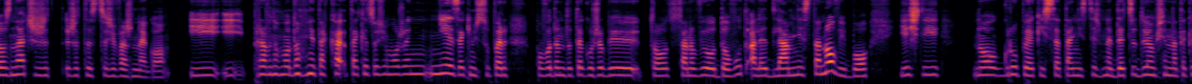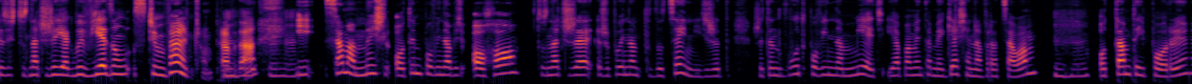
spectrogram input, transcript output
to znaczy, że, że to jest coś ważnego. I, i prawdopodobnie taka, takie coś może nie jest jakimś super powodem do tego, żeby to stanowiło dowód, ale dla mnie stanowi, bo jeśli no, grupy jakieś satanistyczne decydują się na takie coś, to znaczy, że jakby wiedzą, z czym walczą, prawda? Mm-hmm, I sama myśl o tym powinna być, oho, to znaczy, że, że powinnam to docenić, że, że ten głód powinnam mieć. I ja pamiętam, jak ja się nawracałam, mm-hmm. od tamtej pory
